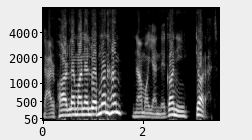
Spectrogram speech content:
در پارلمان لبنان هم نمایندگانی دارد.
